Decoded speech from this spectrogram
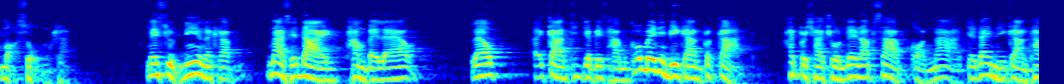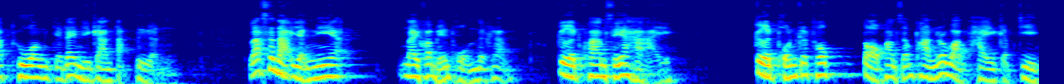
เหมาะสมครับ ในสุดนี้นะครับ น่าเสียดายทำไปแล้ว แล้วการที่จะไปทำก็ไม่ได้มีการประกาศให้ประชาชนได้รับทราบก่อนหน้า จะได้มีการทักท้วง จะได้มีการตักเตือน ลักษณะอย่างนี้ในความเห็นผมนะครับ เกิดความเสียหาย เกิดผลกระทบต่อความสัมพันธ์ระหว่างไทยกับจีน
